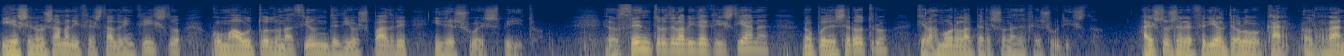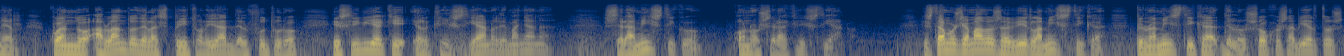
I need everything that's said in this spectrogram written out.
y que se nos ha manifestado en Cristo como autodonación de Dios Padre y de su Espíritu. El centro de la vida cristiana no puede ser otro que el amor a la persona de Jesucristo. A esto se refería el teólogo Karl Rahner cuando, hablando de la espiritualidad del futuro, escribía que el cristiano de mañana será místico o no será cristiano. Estamos llamados a vivir la mística, pero una mística de los ojos abiertos,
